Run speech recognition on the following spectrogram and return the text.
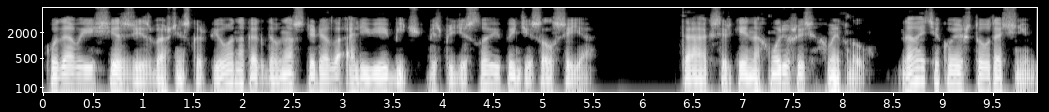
«Куда вы исчезли из башни Скорпиона, когда в нас стреляла Оливия Бич?» Без предисловий поинтересовался я. «Так», — Сергей, нахмурившись, хмыкнул. «Давайте кое-что уточним».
